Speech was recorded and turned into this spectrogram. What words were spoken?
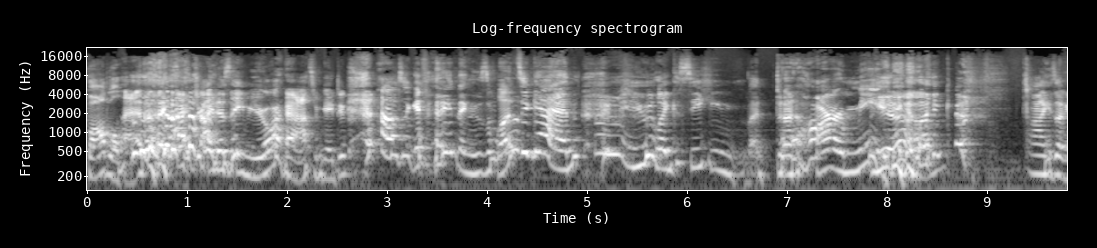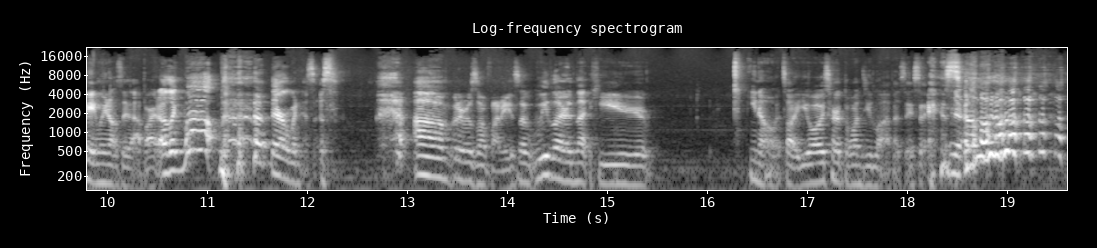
bobblehead. Like I tried to save your ass from getting to. I was like, if anything, this is once again you like seeking to harm me. Yeah. like, oh, he's okay. We don't say that part. I was like, well, there are witnesses. Um, but it was so funny. So we learned that he, you know, it's all you always hurt the ones you love, as they say. So.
